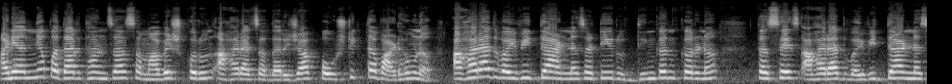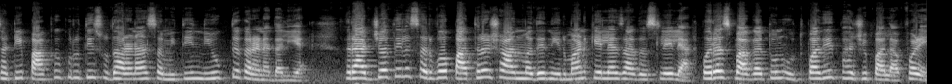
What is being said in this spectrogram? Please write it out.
आणि अन्य पदार्थांचा समावेश करून आहाराचा दर्जा पौष्टिकता वाढवणं आहारात वैविध्य आणण्यासाठी वृद्धिंकन करणं तसेच आहारात वैविध्य आणण्यासाठी पाककृती सुधारणा समिती नियुक्त करण्यात आली आहे. राज्यातील सर्व पात्र शाळांमध्ये निर्माण केल्या जात असलेल्या परसबागातून उत्पादित भाजीपाला फळे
